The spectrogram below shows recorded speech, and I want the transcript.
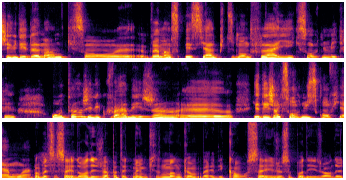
j'ai eu des demandes qui sont euh, vraiment spéciales, puis du monde flyé qui sont venus m'écrire, autant j'ai découvert des gens, euh, il y a des gens qui sont venus se confier à moi. Ouais, ben c'est ça, il doit y avoir des gens peut-être même qui te demandent comme ben, des conseils, je sais pas, des genres de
